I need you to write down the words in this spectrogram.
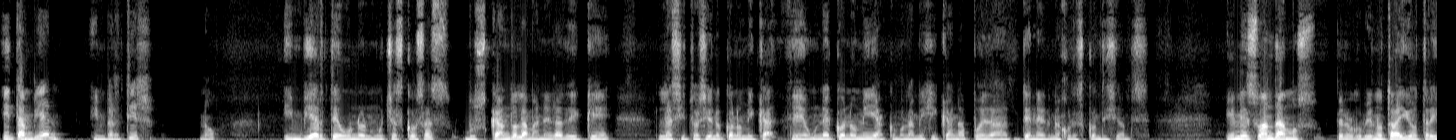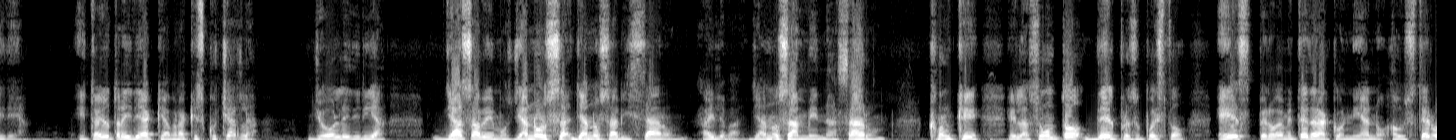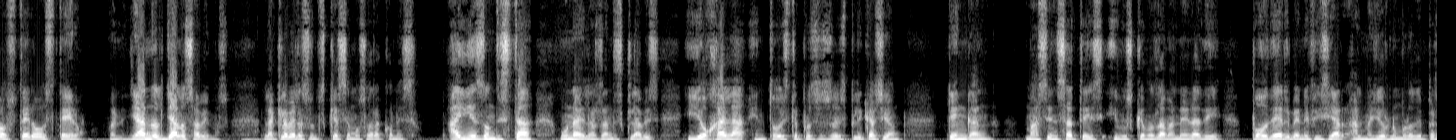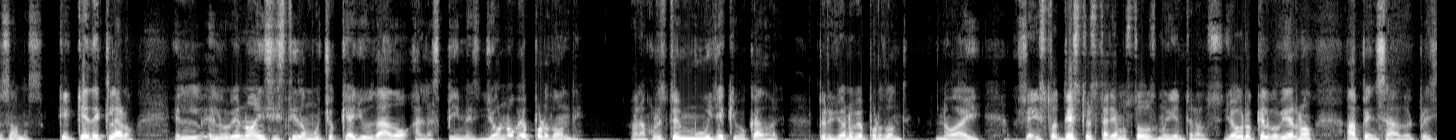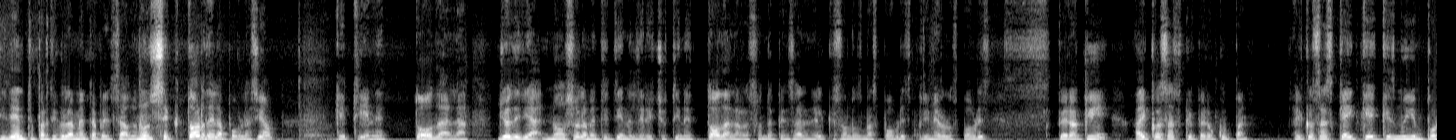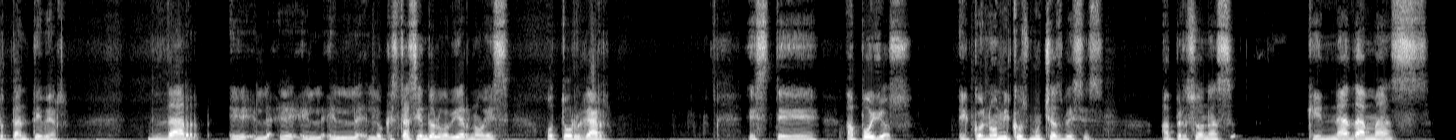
Y también invertir, ¿no? Invierte uno en muchas cosas buscando la manera de que la situación económica de una economía como la mexicana pueda tener mejores condiciones. En eso andamos, pero el gobierno trae otra idea. Y trae otra idea que habrá que escucharla. Yo le diría, ya sabemos, ya nos, ya nos avisaron, ahí le va, ya nos amenazaron con que el asunto del presupuesto es, pero obviamente draconiano, austero, austero, austero. Bueno, ya, no, ya lo sabemos. La clave del asunto es qué hacemos ahora con eso. Ahí es donde está una de las grandes claves y ojalá en todo este proceso de explicación tengan más sensatez y busquemos la manera de poder beneficiar al mayor número de personas. Que quede claro, el, gobierno ha insistido mucho que ha ayudado a las pymes. Yo no veo por dónde. A lo mejor estoy muy equivocado, ¿eh? pero yo no veo por dónde. No hay, esto, de esto estaríamos todos muy enterados. Yo creo que el gobierno ha pensado, el presidente particularmente ha pensado en un sector de la población que tiene toda la, yo diría, no solamente tiene el derecho, tiene toda la razón de pensar en él, que son los más pobres, primero los pobres, pero aquí hay cosas que preocupan, hay cosas que hay que, que es muy importante ver. Dar, eh, lo que está haciendo el gobierno es otorgar este apoyos económicos muchas veces a personas que nada más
